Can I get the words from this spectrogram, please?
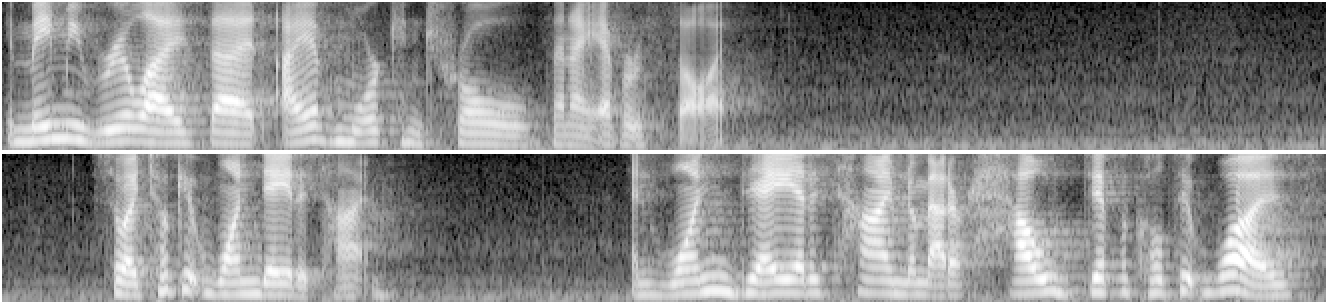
it made me realize that I have more control than I ever thought. So I took it one day at a time. And one day at a time, no matter how difficult it was,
